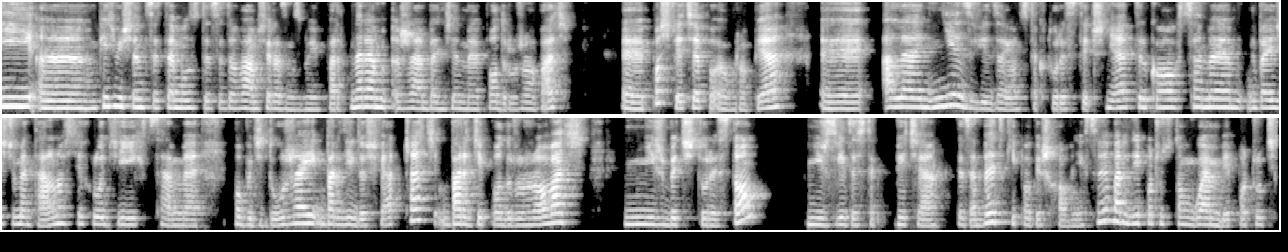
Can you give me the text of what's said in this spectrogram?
I e, pięć miesięcy temu zdecydowałam się razem z moim partnerem, że będziemy podróżować e, po świecie, po Europie, e, ale nie zwiedzając tak turystycznie, tylko chcemy wejść w mentalność tych ludzi, chcemy pobyć dłużej, bardziej doświadczać, bardziej podróżować niż być turystą, niż zwiedzać, tak wiecie, te zabytki powierzchownie. Chcemy bardziej poczuć tą głębię, poczuć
